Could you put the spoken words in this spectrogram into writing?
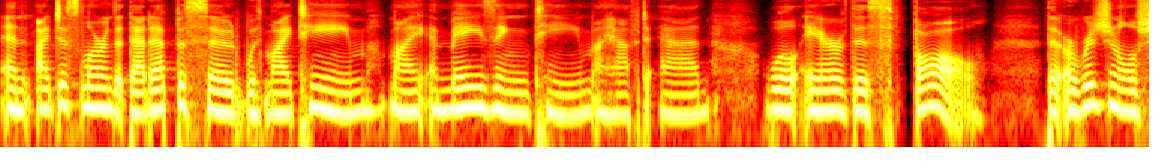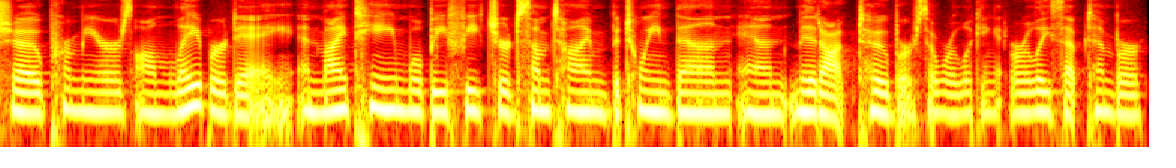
And I just learned that that episode with my team, my amazing team, I have to add, will air this fall. The original show premieres on Labor Day, and my team will be featured sometime between then and mid October. So we're looking at early September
